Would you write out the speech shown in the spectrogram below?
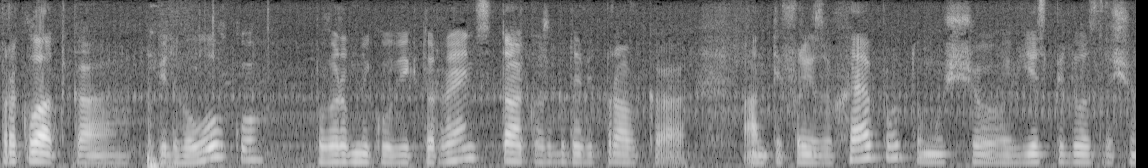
прокладка під головку по виробнику Віктор Рейнс. Також буде відправка антифризу хепу, тому що є підозри, що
